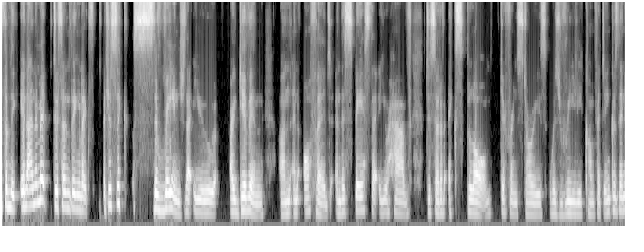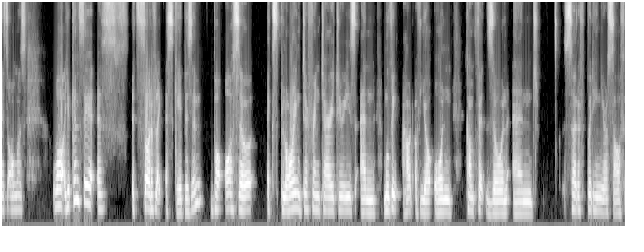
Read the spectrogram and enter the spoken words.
something inanimate to something like just like the range that you are given um, and offered and the space that you have to sort of explore different stories was really comforting because then it's almost well you can say as it's sort of like escapism but also exploring different territories and moving out of your own comfort zone and sort of putting yourself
